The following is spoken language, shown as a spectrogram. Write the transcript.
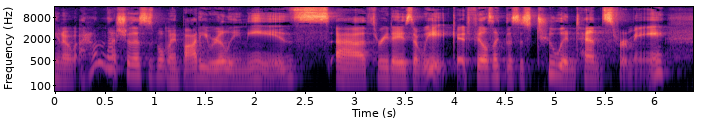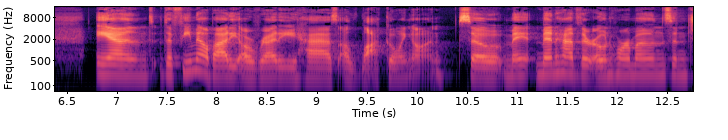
you know, I'm not sure this is what my body really needs uh, three days a week. It feels like this is too intense for me. And the female body already has a lot going on. So may, men have their own hormones and,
